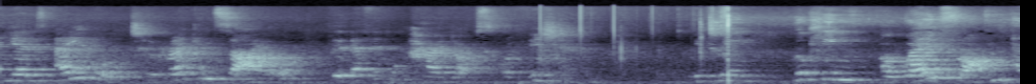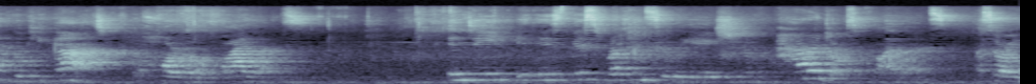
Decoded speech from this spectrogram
and yet is able to reconcile the ethical paradox of vision between looking away from and looking at the horror of violence. Indeed, it is this reconciliation paradox of violence, uh, sorry,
